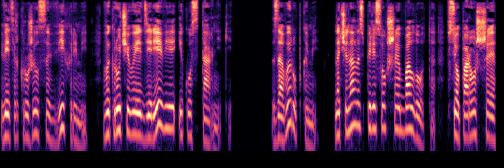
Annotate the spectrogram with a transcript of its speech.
Ветер кружился вихрями, выкручивая деревья и кустарники. За вырубками начиналось пересохшее болото, все поросшее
